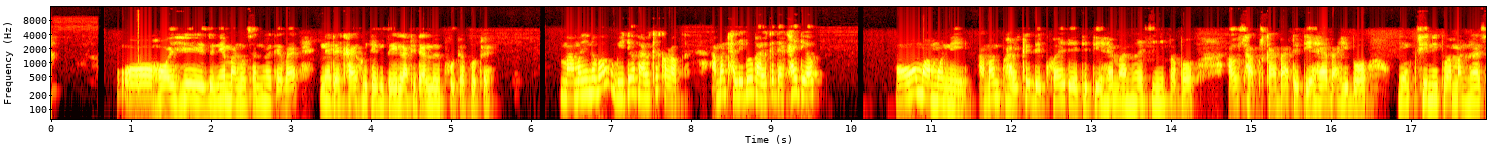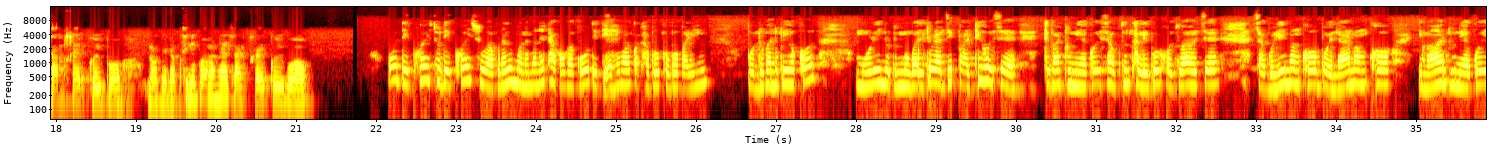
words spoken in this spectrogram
অ' হয় সেই এজনীয়ে মানুহ চানুহ একেবাৰে নেদেখাই হৈ থাকিছে এই লাঠিডাল লৈ ফুটে ফুটে মামনি নব ভিডিঅ' ভালকৈ কৰক আমাৰ থালিবোৰ ভালকৈ দেখাই দিয়ক অঁ মামনি আমাক ভালকৈ দেখুৱাই দে তেতিয়াহে মানুহে চিনি পাব আৰু ছাবস্ক্ৰাইবাৰ তেতিয়াহে বাঢ়িব। মোক চিনি পোৱা মানুহে ছাবস্ক্ৰাইব কৰিব। নগেনক চিনি পোৱা মানুহে ছাবস্ক্ৰাইব কৰিব। অ' দেখুৱাইছো দেখুৱাইছো। আপোনালোক মনে মনে থাকক আকৌ তেতিয়াহে মই কথাবোৰ ক'ব পাৰিম। বন্ধু বান্ধৱীসকল মোৰ এই নতুন মোবাইলটোৰ আজি পাৰ্টি হৈছে। কিমান ধুনীয়াকৈ চাওকচোন থালিবোৰ সজোৱা হৈছে। ছাগলীৰ মাংস ব্ৰইলাৰ মাংস ইমান ধুনীয়াকৈ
